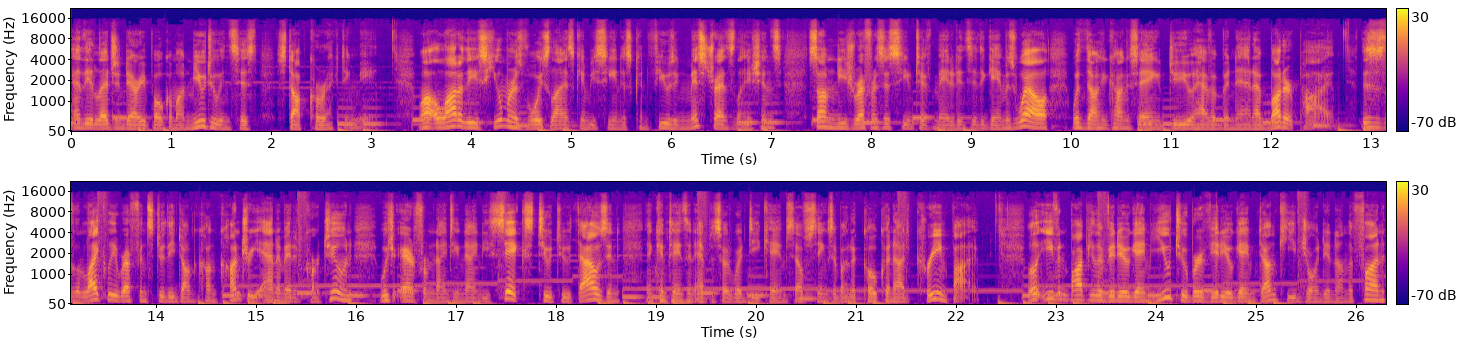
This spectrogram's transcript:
and the legendary Pokemon Mewtwo insist stop correcting me. While a lot of these humorous voice lines can be seen as confusing mistranslations, some niche references seem to have made it into the game as well, with Donkey Kong saying, Do you have a banana butter pie? This is a likely reference to the Donkey Kong Country animated cartoon, which aired from 1996 to 2000 and contains an episode where DK himself sings about a coconut cream pie. Well, even popular video game YouTuber Video Game Dunkey joined in on the fun,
